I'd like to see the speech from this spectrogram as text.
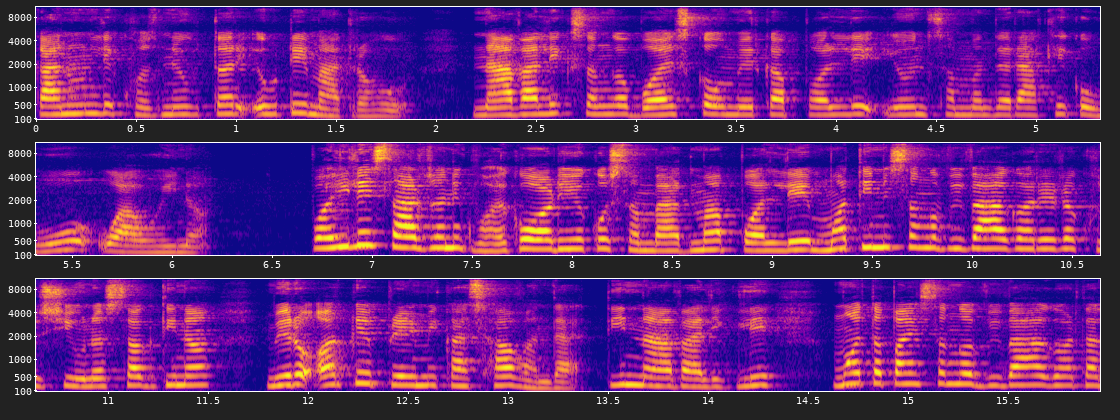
कानुनले खोज्ने उत्तर एउटै मात्र हो। नाबालिगसँग वयस्क उमेरका पलले यौन सम्बन्ध राखेको हो वा होइन। पहिले सार्वजनिक भएको अडियोको संवादमा पलले म तिमीसँग विवाह गरेर खुसी हुन सक्दिनँ। मेरो अर्कै प्रेमिका छ भन्दा ती नाबालिगले म तपाईँसँग विवाह गर्दा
